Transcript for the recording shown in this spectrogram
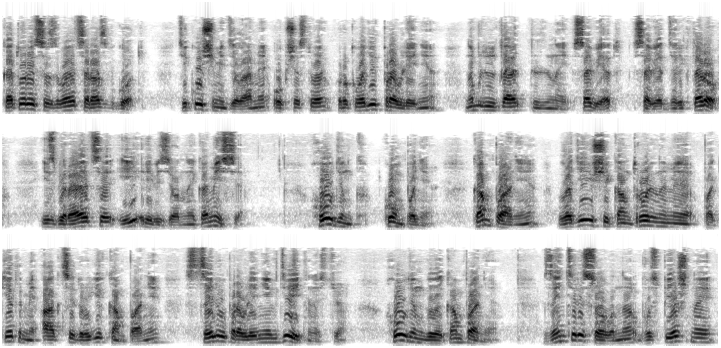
которое созывается раз в год. Текущими делами общества руководит правление, наблюдательный совет, совет директоров. Избирается и ревизионная комиссия. Холдинг компания, владеющая контрольными пакетами акций других компаний с целью управления их деятельностью. Холдинговая компания заинтересована в успешной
